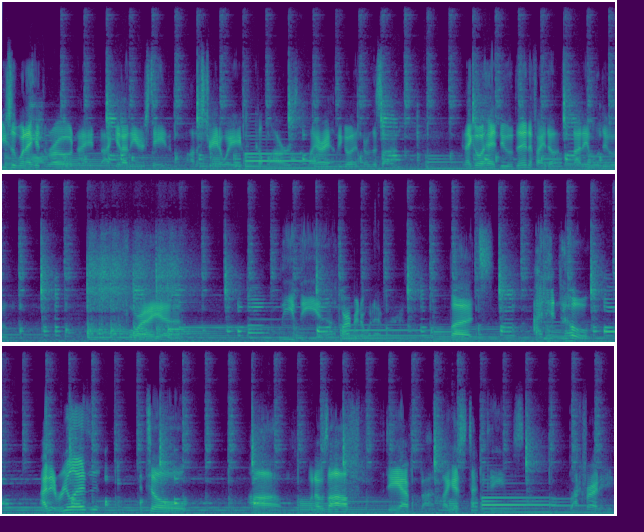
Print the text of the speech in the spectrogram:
Usually when I hit the road and I, I get on the interstate on a straightaway for a couple hours, I'm like, all right, let me go ahead and throw this on, and I go ahead and do it. Then if I don't, if I'm not able to do them before I uh, leave the uh, apartment or whatever. But I didn't know, I didn't realize it until um, when I was off the day after. I guess technically it was Black Friday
